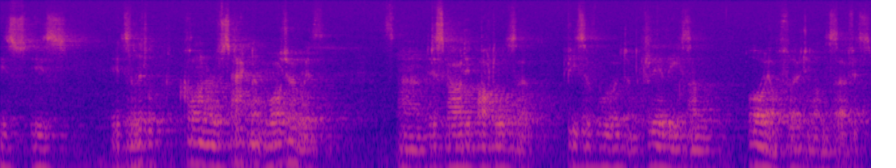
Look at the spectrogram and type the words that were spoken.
is, is it's a little corner of stagnant water with um, discarded bottles, a piece of wood, and clearly some oil floating on the surface,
